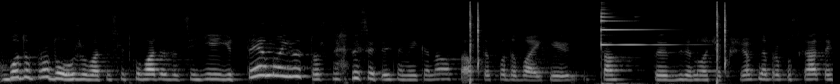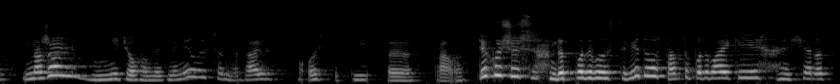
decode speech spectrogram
буду продовжувати слідкувати за цією темою. Тож підписуйтесь на мій канал, ставте вподобайки, ставте дзвіночок, щоб не пропускати. На жаль, нічого не змінилося. На жаль, ось такі е, справи. Дякую, що подивилися це відео. Ставте подобайки. Ще раз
